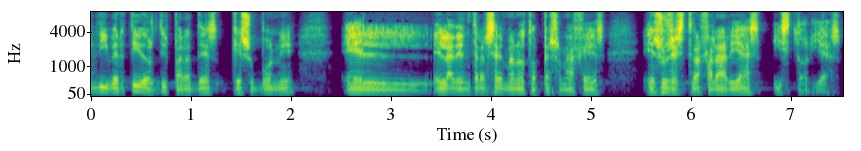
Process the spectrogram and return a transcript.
divertidos disparates que supone el, adentrarse de mano de estos personajes en sus estrafalarias historias.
